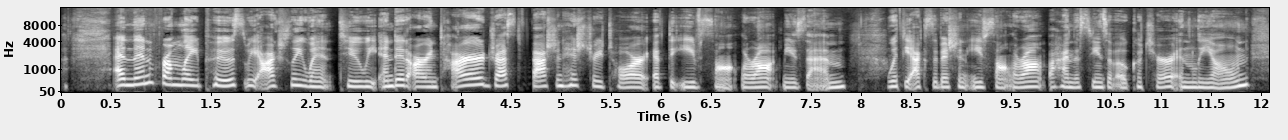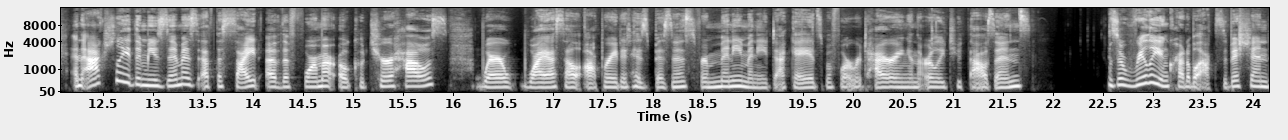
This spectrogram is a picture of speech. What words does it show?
and then from Les Puces, we actually went to, we ended our entire dressed fashion history tour at the Yves Saint Laurent Museum with the exhibition Yves Saint Laurent behind the scenes of haute couture in Lyon. And actually, the museum is at the site of the former haute couture house where YSL operated his business for many, many decades before retiring in the early 2000s. It's a really incredible exhibition.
